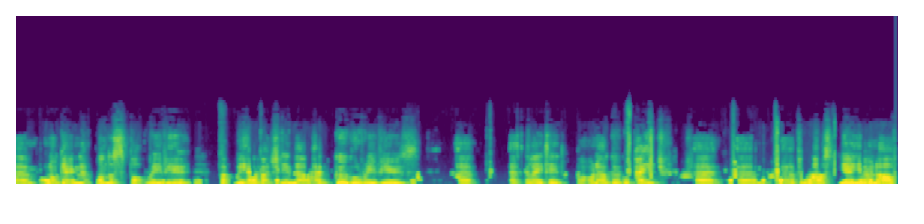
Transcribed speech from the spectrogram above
um, not getting on the spot review, but we have actually now had Google reviews uh, escalated on our Google page. Uh, um, uh, for the last year, year and a half,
